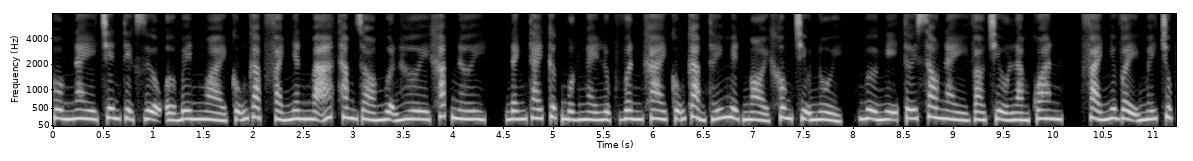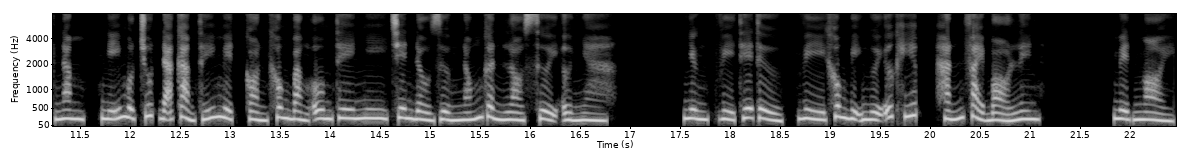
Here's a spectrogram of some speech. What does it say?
Hôm nay trên tiệc rượu ở bên ngoài cũng gặp phải nhân mã thăm dò mượn hơi khắp nơi, đánh thái cực một ngày Lục Vân Khai cũng cảm thấy mệt mỏi không chịu nổi, vừa nghĩ tới sau này vào chiều làm quan, phải như vậy mấy chục năm, nghĩ một chút đã cảm thấy mệt còn không bằng ôm thê nhi trên đầu giường nóng gần lò sưởi ở nhà. Nhưng, vì thê tử, vì không bị người ức hiếp, hắn phải bỏ lên. Mệt mỏi,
